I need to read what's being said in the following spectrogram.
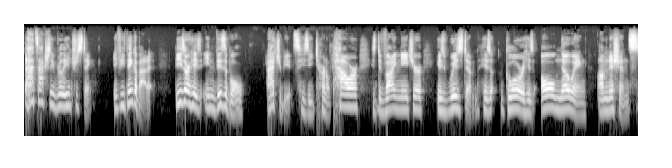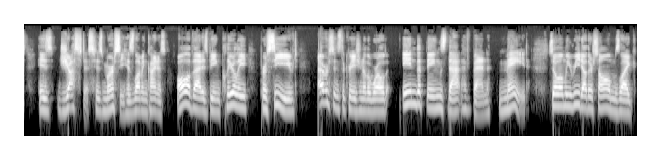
That's actually really interesting if you think about it. These are his invisible attributes his eternal power, his divine nature, his wisdom, his glory, his all knowing omniscience, his justice, his mercy, his loving kindness. All of that is being clearly perceived ever since the creation of the world in the things that have been made. So when we read other Psalms like,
